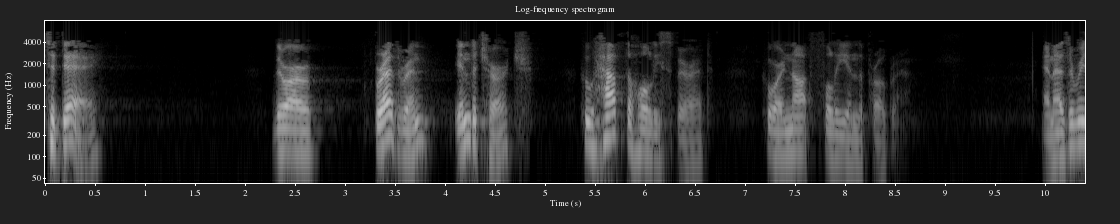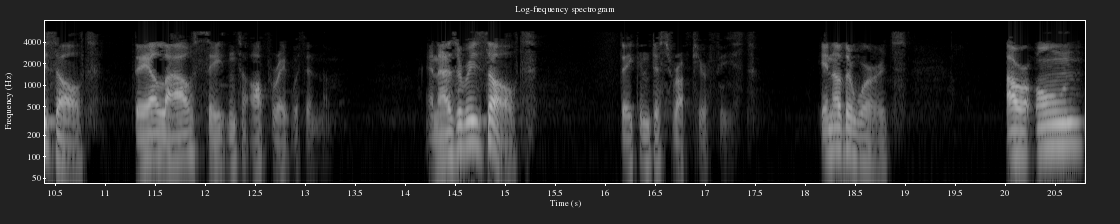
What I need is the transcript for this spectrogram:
today there are brethren in the church who have the Holy Spirit who are not fully in the program. And as a result, they allow Satan to operate within them. And as a result, they can disrupt your feast. In other words, our own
